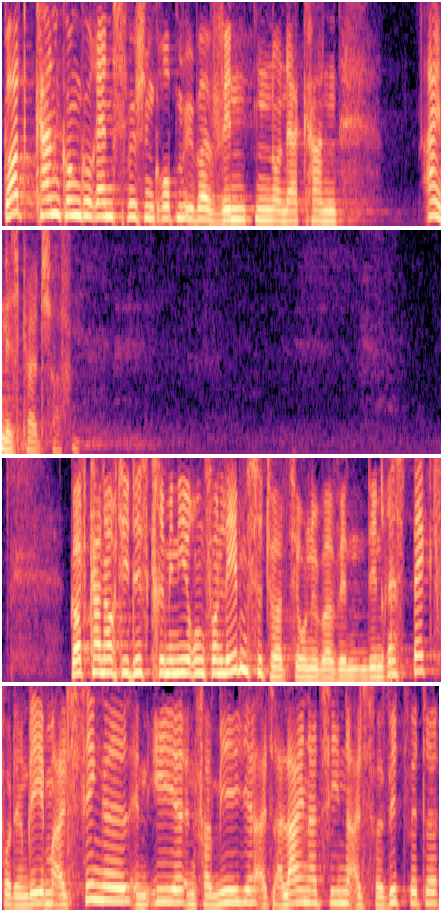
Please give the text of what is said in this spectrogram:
Gott kann Konkurrenz zwischen Gruppen überwinden und er kann Einigkeit schaffen. Gott kann auch die Diskriminierung von Lebenssituationen überwinden, den Respekt vor dem Leben als Single, in Ehe, in Familie, als Alleinerziehende, als Verwitwete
